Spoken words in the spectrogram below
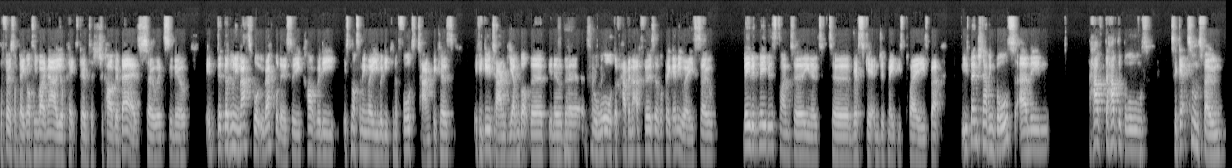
the first one pick. Obviously, right now your pick's going to Chicago Bears, so it's you know it, it doesn't really matter what your record is. So you can't really. It's not something where you really can afford to tank because if you do tank, you haven't got the you know the yeah, exactly. reward of having that first level pick anyway. So maybe maybe it's time to you know to, to risk it and just make these plays. But you mentioned having balls. I mean, have to have the balls to get someone's phone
